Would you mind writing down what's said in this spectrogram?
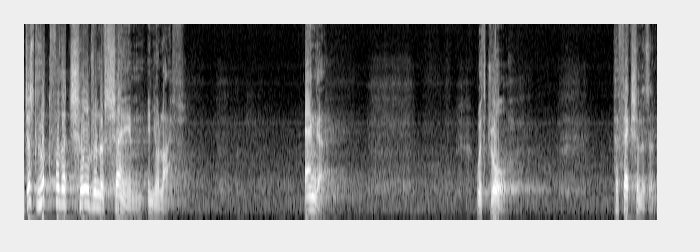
just look for the children of shame in your life anger, withdrawal, perfectionism,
